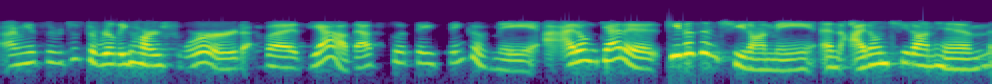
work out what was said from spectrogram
I mean, it's just a really harsh word, but yeah, that's what they think of me. I I don't get it. He doesn't cheat on me, and I don't cheat on him.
